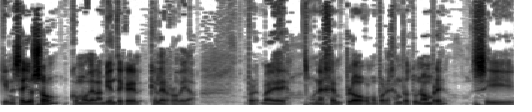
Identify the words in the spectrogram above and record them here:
quienes ellos son como del ambiente que, que les rodea. Eh, un ejemplo como por ejemplo tu nombre, si,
